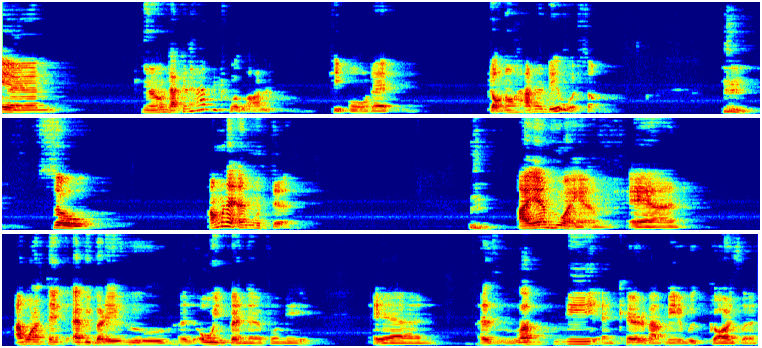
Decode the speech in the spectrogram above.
And you know that can happen to a lot of people that don't know how to deal with something. so I'm gonna end with this. I am who I am, and I want to thank everybody who has always been there for me and has loved me and cared about me regardless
